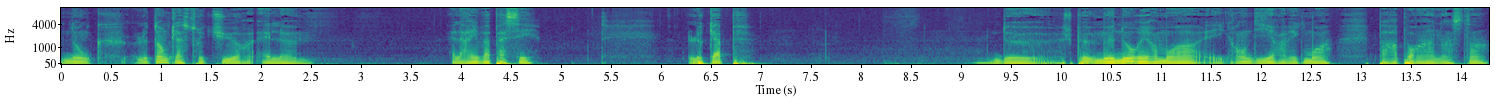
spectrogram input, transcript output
Donc, le temps que la structure, elle, euh, elle arrive à passer le cap de je peux me nourrir moi et grandir avec moi par rapport à un instinct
